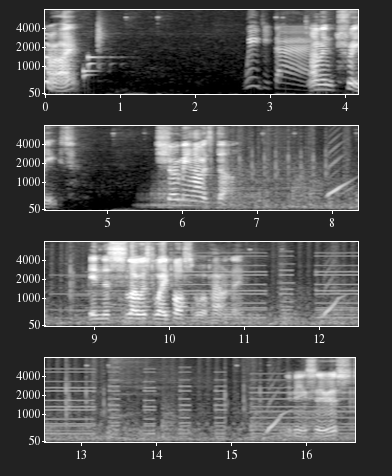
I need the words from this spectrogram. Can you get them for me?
Alright. I'm intrigued. Show me how it's done. In the slowest way possible, apparently. You're being serious?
